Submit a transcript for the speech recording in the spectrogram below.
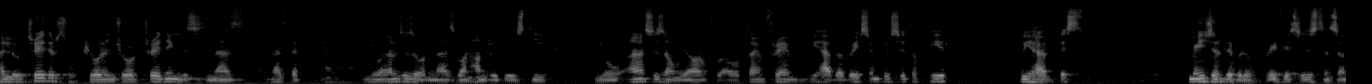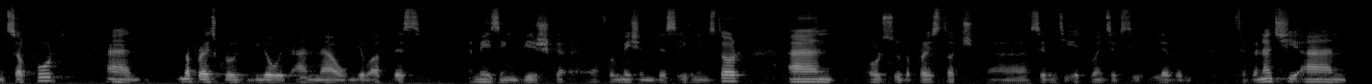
Hello traders, hope you all enjoyed trading. This is Nas Nasdaq uh, new analysis or Nas 100 USD new analysis, and we are four hour time frame. We have a very simple setup here. We have this major level of previous resistance and support, and the price closed below it, and now give us this amazing bearish uh, formation this evening star, and also the price touch uh, 78.60 level Fibonacci and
